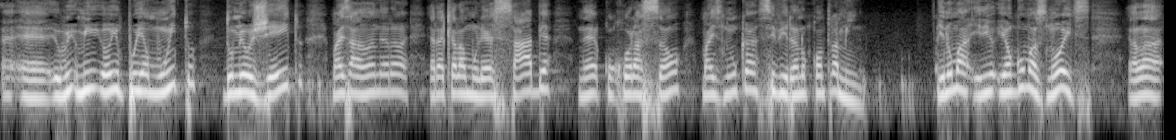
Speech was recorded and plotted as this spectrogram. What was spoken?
é, é eu, eu impunha muito do meu jeito, mas a Ana era, era aquela mulher sábia, né, com coração, mas nunca se virando contra mim. E numa, em algumas noites ela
